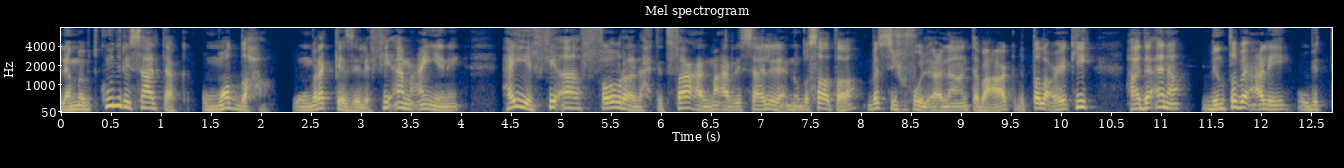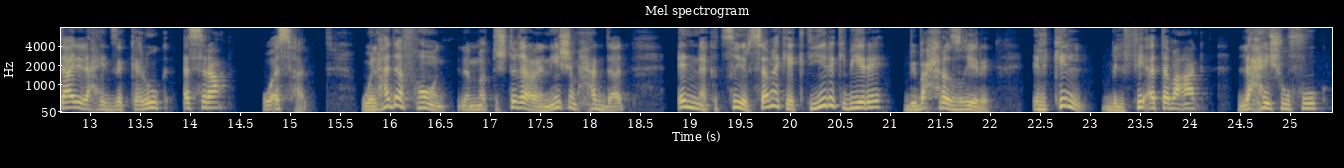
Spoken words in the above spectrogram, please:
لما بتكون رسالتك موضحة ومركزة لفئة معينة هي الفئة فورا رح تتفاعل مع الرسالة لأنه ببساطة بس يشوفوا الإعلان تبعك بيطلعوا هيك هذا أنا بينطبق عليه وبالتالي رح يتذكروك أسرع وأسهل. والهدف هون لما بتشتغل على نيش محدد إنك تصير سمكة كتير كبيرة ببحر صغيرة. الكل بالفئة تبعك رح يشوفوك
